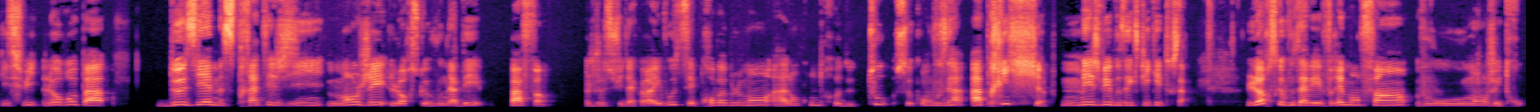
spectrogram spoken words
qui suit le repas. Deuxième stratégie, manger lorsque vous n'avez pas faim. Je suis d'accord avec vous, c'est probablement à l'encontre de tout ce qu'on vous a appris. Mais je vais vous expliquer tout ça. Lorsque vous avez vraiment faim, vous mangez trop.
